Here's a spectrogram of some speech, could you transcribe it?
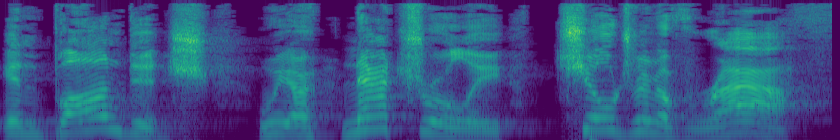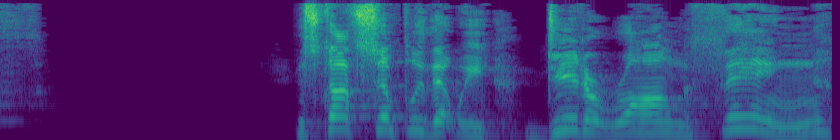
in bondage. We are naturally children of wrath. It's not simply that we did a wrong thing,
